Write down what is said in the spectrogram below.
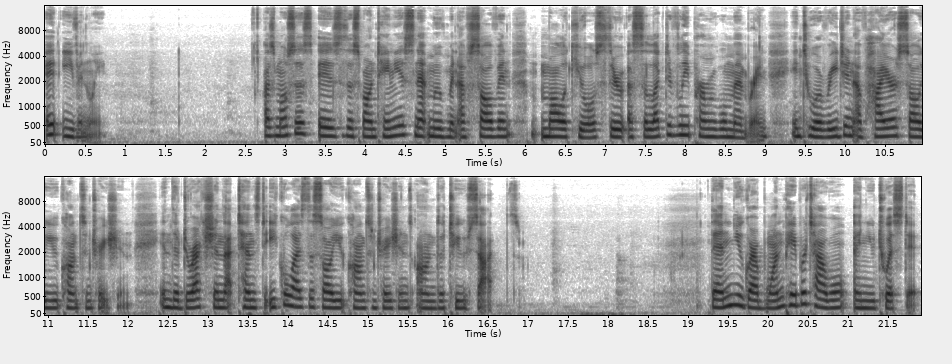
it evenly. Osmosis is the spontaneous net movement of solvent molecules through a selectively permeable membrane into a region of higher solute concentration in the direction that tends to equalize the solute concentrations on the two sides. Then you grab one paper towel and you twist it.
